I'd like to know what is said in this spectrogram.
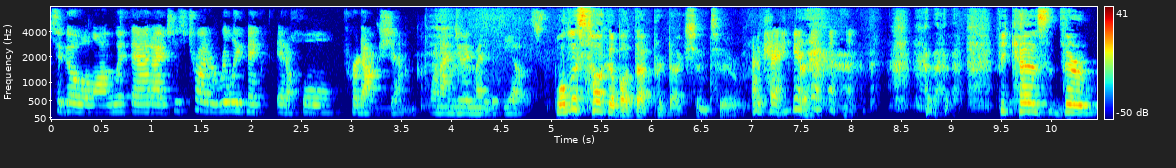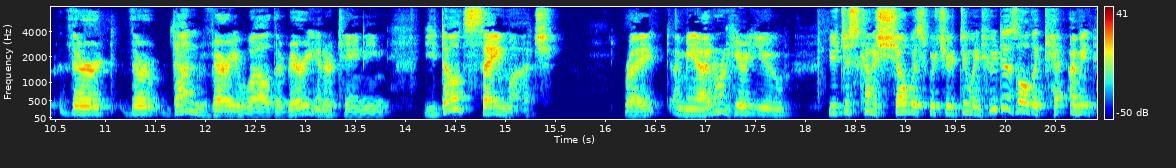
to go along with that. I just try to really make it a whole production when I'm doing my videos. Well, let's talk about that production too. Okay. because they're they're they're done very well. They're very entertaining. You don't say much, right? I mean, I don't hear you. You just kind of show us what you're doing. Who does all the? Ca- I mean,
